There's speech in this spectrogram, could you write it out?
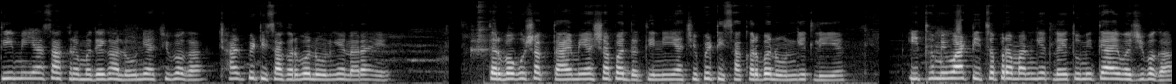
ती मी या साखरेमध्ये घालून याची बघा छान पिठी साखर बनवून घेणार आहे. तर बघू शकताय मी अशा पद्धतीने याची पिठी साखर बनवून घेतली आहे इथं मी वाटीचं प्रमाण घेतलं आहे तुम्ही त्याऐवजी बघा.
